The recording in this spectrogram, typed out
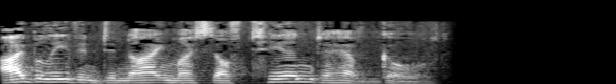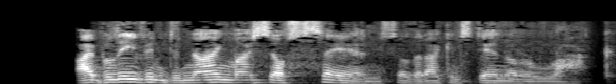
I believe in denying myself tin to have gold. I believe in denying myself sand so that I can stand on a rock.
